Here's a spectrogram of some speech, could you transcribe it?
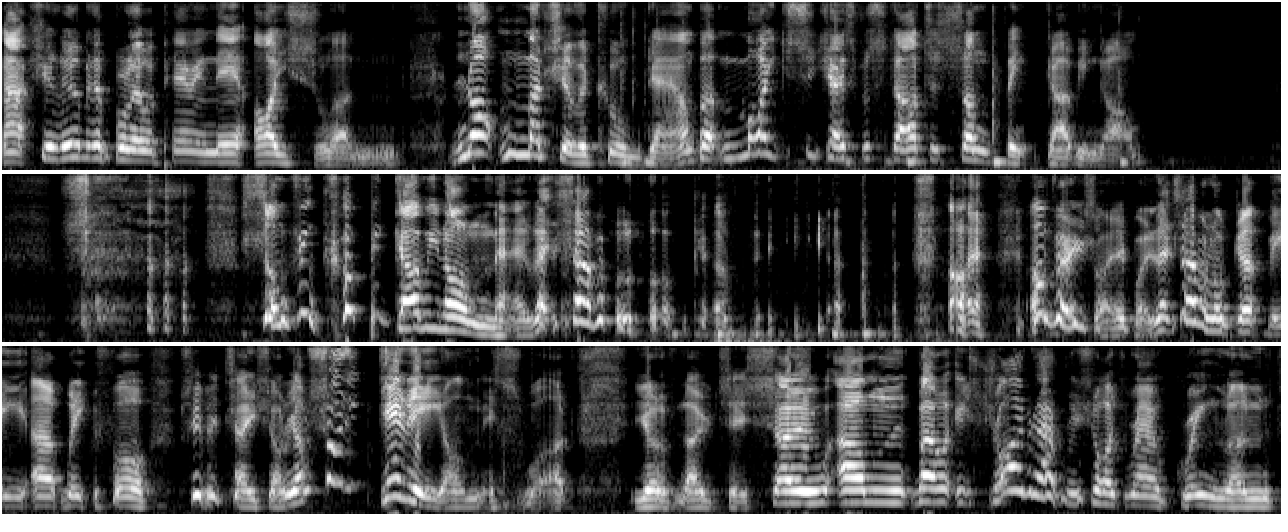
Actually, a little bit of blue appearing near Iceland. Not much of a cool down, but might suggest the start of something going on. something could be going on there. Let's have a look at the... Uh, I, am very sorry, everybody. Let's have a look at the uh, week before precipitation. I'm slightly giddy on this one, you'll have noticed. So, um, well, it's driving average like around Greenland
